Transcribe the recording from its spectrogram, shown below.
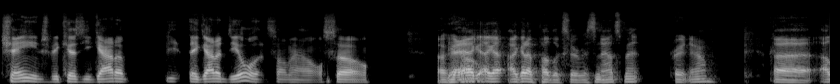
changed because you gotta, they gotta deal with it somehow. So Okay, Yeah. I, got- I got I got a public service announcement right now. Uh, I,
